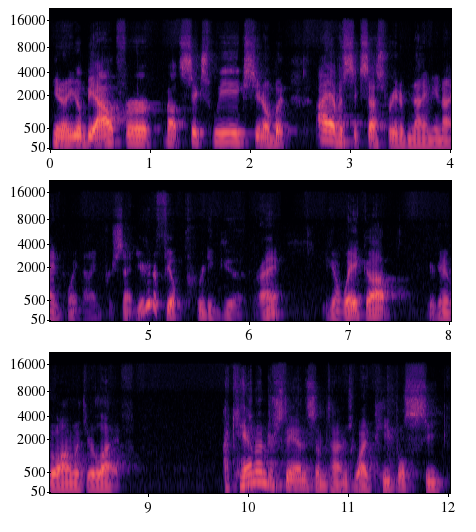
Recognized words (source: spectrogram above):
You know, you'll be out for about six weeks, you know, but I have a success rate of 99.9%. You're going to feel pretty good, right? You're going to wake up, you're going to go on with your life. I can't understand sometimes why people seek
